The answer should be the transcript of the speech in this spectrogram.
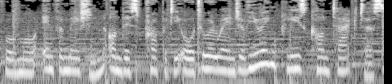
For more information on this property or to arrange a viewing please contact us.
